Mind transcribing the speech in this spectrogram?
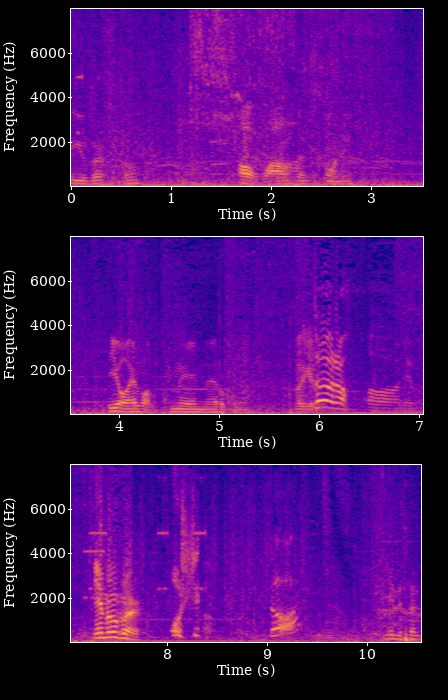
Uber. Oh wow. Det är jag i alla fall. Med, med Robin. Okej. Dö då! Ah, lever. Game over! Oh shit! Millicent.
